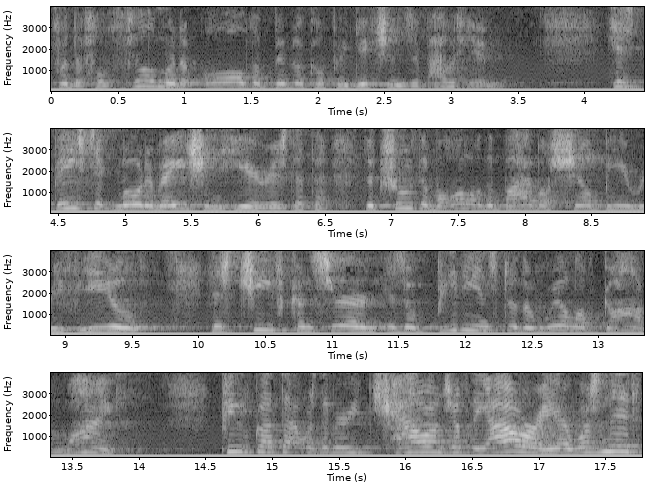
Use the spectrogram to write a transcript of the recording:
for the fulfillment of all the biblical predictions about him. His basic motivation here is that the, the truth of all of the Bible shall be revealed. His chief concern is obedience to the will of God. Why? People God, that was the very challenge of the hour here, wasn't it?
